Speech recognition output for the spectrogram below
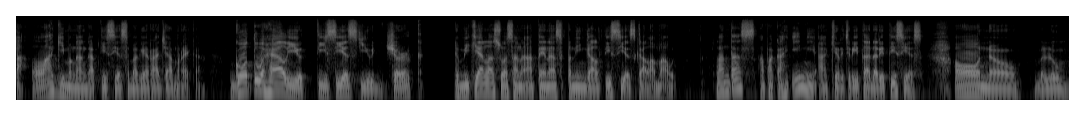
tak lagi menganggap Theseus sebagai raja mereka. Go to hell you Theseus you jerk. Demikianlah suasana Athena sepeninggal Theseus kala maut. Lantas, apakah ini akhir cerita dari Theseus? Oh no, belum.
